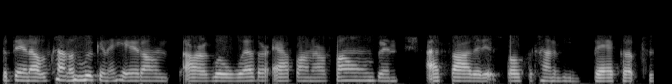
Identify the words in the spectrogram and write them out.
But then I was kind of looking ahead on our little weather app on our phones, and I saw that it's supposed to kind of be back up to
